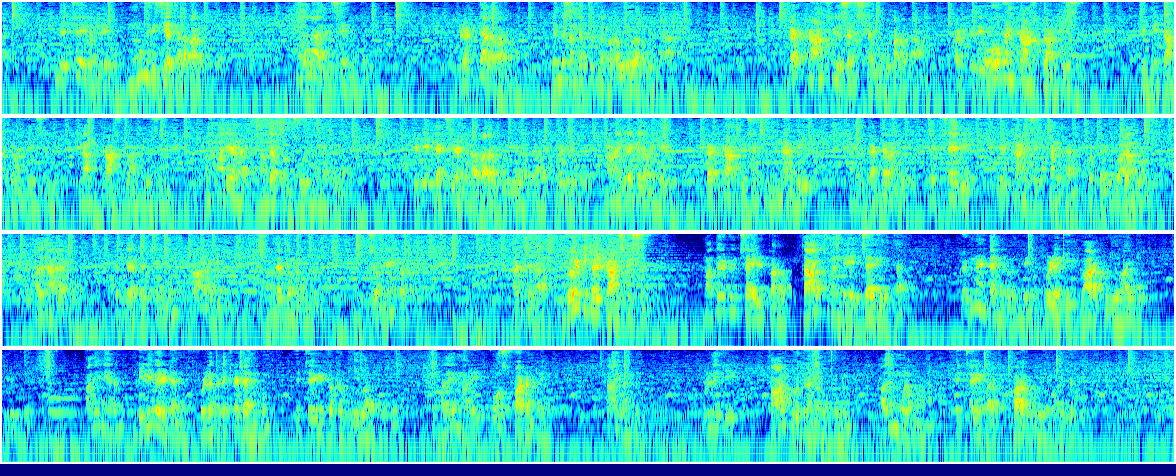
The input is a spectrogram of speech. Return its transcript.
இந்த ஹெச்ஐவி வந்து மூணு விஷயத்தால் பரவுது. முதலாவது விஷயம் வந்து பிளட்டால் பரவும் எந்த சந்தர்ப்பத்தில் பரவுது அப்படின்னா பிளட் டிரான்ஸ்ஃபியூஷன்ஸ் டைமுக்கு பரவலாம். அடுத்தது organ transplantation kidney transplantation lung transplantation அந்த மாதிரியான சந்தர்ப்பம் சூழ்நிலைகளில் கிரிக்கெட் ஆக்சிடெண்ட்டெல்லாம் வரக்கூடிய வாய்ப்புகள் இருக்குது ஆனால் இலங்கையில் வந்து பிளட் டிரான்ஸ்ஃபியூஷனுக்கு முன்னாடி அந்த பிளட்டை வந்து ஹெச்ஐவி இருக்கான்னு செக் பண்ணி தான் ஒருத்தருக்கு வழங்குவோம் அதனால் எந்த பிரச்சனையும் வராது. சந்தர்ப்பம் வந்து மிச்சமே வரும். அடுத்ததாக vertical transmission mother to child பரவும் தாய்க்கு வந்து ஹெச்ஐவி இருந்தால் ப்ரெக்னென்ட் டைமில் வந்து பிள்ளைக்கு வரக்கூடிய வாய்ப்பு இருக்குது அதே நேரம் டெலிவரி டைமுக்கும் பிள்ளை கிடைக்கிற டைமுக்கும் ஹெச்ஐவி தொற்றக்கூடிய வாய்ப்பு இருக்குது அதே மாதிரி போஸ்ட்மார்ட்டம் டைம் தாய் வந்து பிள்ளைக்கு பால் கொடுக்குற நேரத்திலையும் அதன் மூலமாக ஹெச்ஐவி பர பரவக்கூடிய வாய்ப்பு இருக்குது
